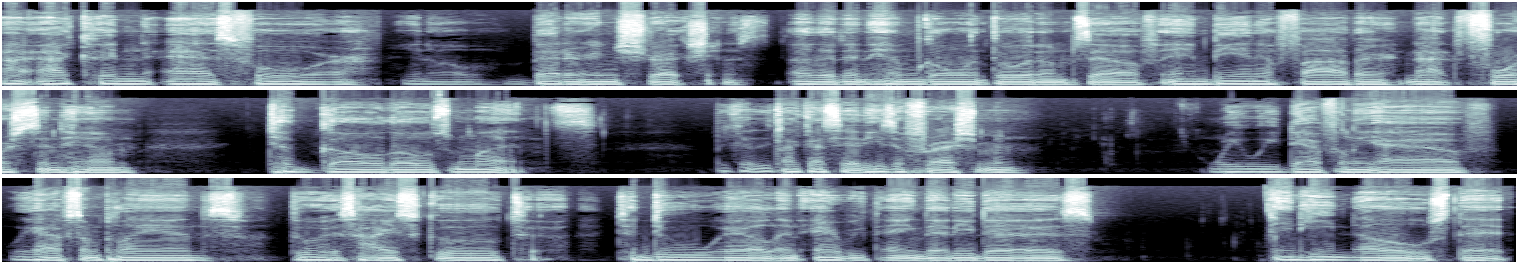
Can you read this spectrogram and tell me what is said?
I, I couldn't ask for you know better instructions other than him going through it himself and being a father, not forcing him to go those months. Because like I said, he's a freshman. We we definitely have we have some plans through his high school to to do well in everything that he does. And he knows that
